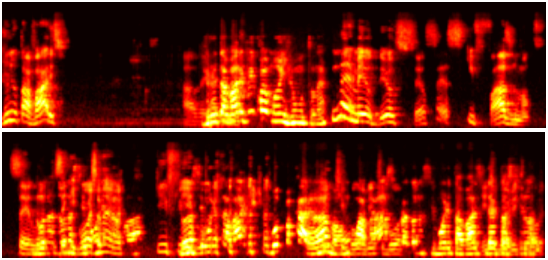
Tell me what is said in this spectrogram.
Júnior Tavares. Ah, Júnior Tavares vem com a mãe junto, né? Né, meu Deus do céu. Cê, é que fase, irmão. Você é louco. Você que gosta, né, velho? Que figura. Dona Simone Tavares, gente boa pra caramba. Gente um boa, gente boa. pra Dona Simone Tavares, que deve estar tá assistindo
